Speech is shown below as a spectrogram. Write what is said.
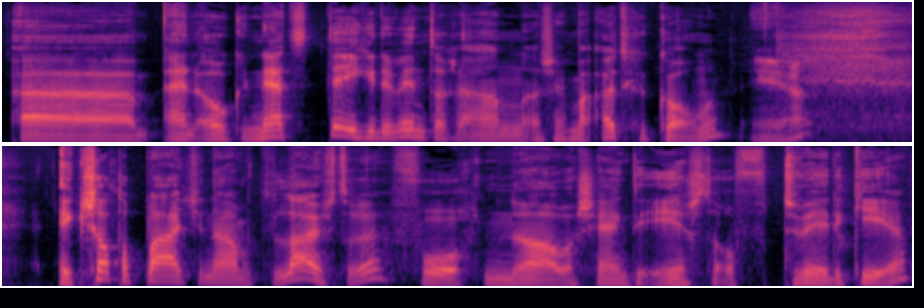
Ehm, en ook net tegen de winter aan, eh, zeg maar, uitgekomen. Ja. Ik zat dat plaatje namelijk te luisteren voor, nou, waarschijnlijk de eerste of tweede keer.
